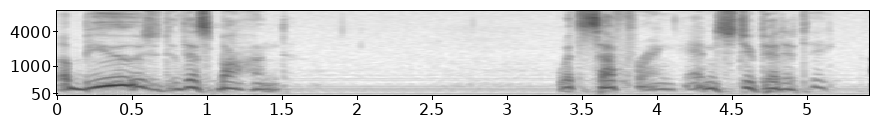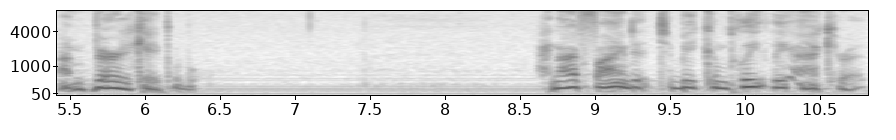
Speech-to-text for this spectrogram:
abused this bond with suffering and stupidity. I'm very capable. And I find it to be completely accurate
